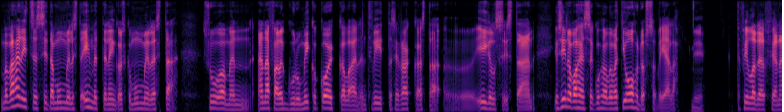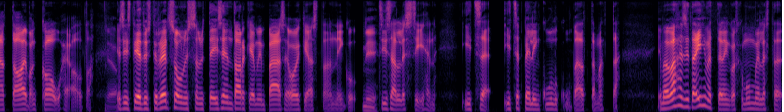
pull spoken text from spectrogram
mä vähän itse sitä mun mielestä ihmettelin, koska mun mielestä Suomen NFL-guru Mikko Koikkalainen twiittasi rakkaasta Eaglesistaan jo siinä vaiheessa, kun he olivat johdossa vielä. Niin. Että Philadelphia näyttää aivan kauhealta. Joo. Ja siis tietysti Red Zoneissa nyt ei sen tarkemmin pääse oikeastaan niin kuin Niin. sisälle siihen itse, itse pelin kulkuun välttämättä. Ja mä vähän sitä ihmettelin, koska mun mielestä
